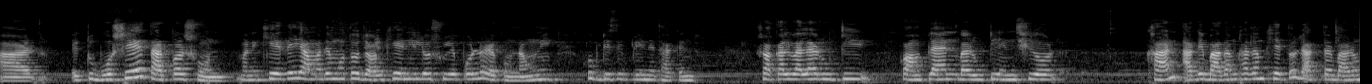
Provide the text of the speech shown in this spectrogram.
আর একটু বসে তারপর শোন। মানে খেয়ে দেই, আমাদের মতো জল খেয়ে নিল, শুয়ে পড়ল, এরকম না। উনি খুব ডিসিপ্লিনে থাকেন। সকালবেলা রুটি কমপ্ল্যান বা রুটি এনশিওর খান। আগে বাদাম ঠাদাম খেত, ডাক্তার বারণ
